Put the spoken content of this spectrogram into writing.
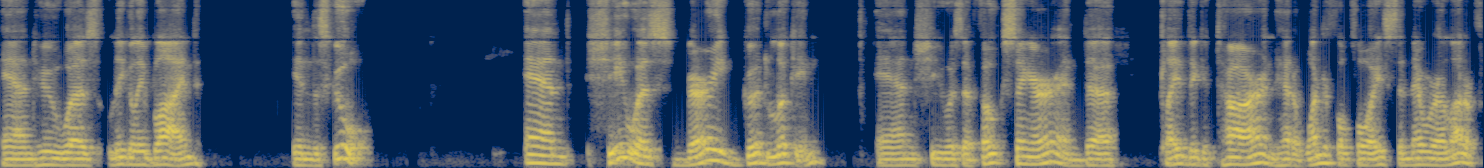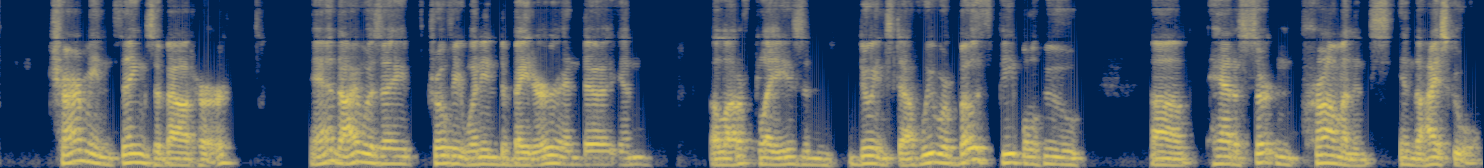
and who was legally blind in the school. And she was very good looking and she was a folk singer and uh, played the guitar and had a wonderful voice and there were a lot of charming things about her. And i was a trophy winning debater and uh, in a lot of plays and doing stuff. We were both people who uh, had a certain prominence in the high school.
